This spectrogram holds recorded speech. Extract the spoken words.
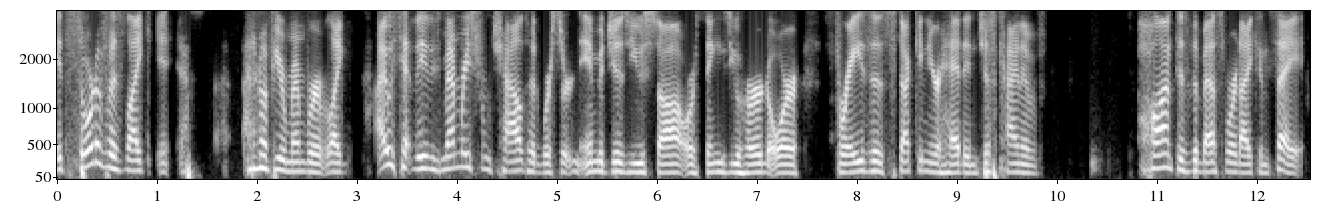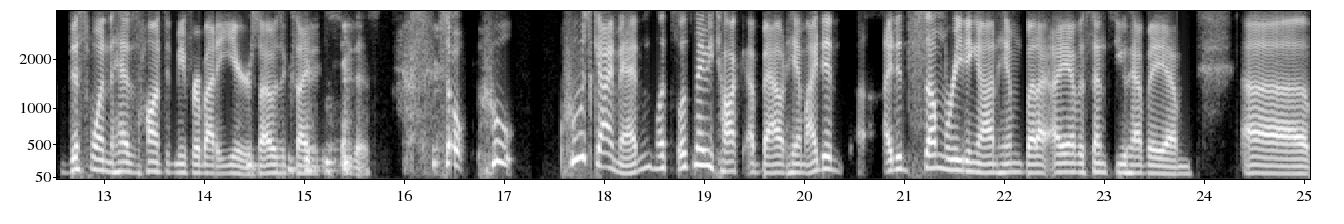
it's sort of as like I don't know if you remember like I always have these memories from childhood where certain images you saw or things you heard or phrases stuck in your head and just kind of haunt is the best word I can say. This one has haunted me for about a year, so I was excited to see this. So who who's Guy Maddin? Let's let's maybe talk about him. I did I did some reading on him, but I, I have a sense you have a um, uh,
